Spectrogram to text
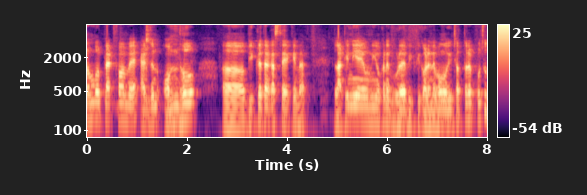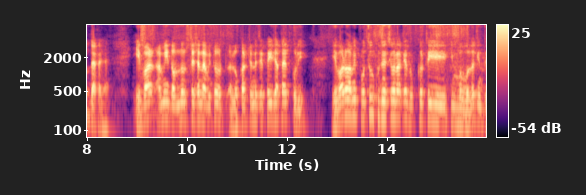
নম্বর প্ল্যাটফর্মে একজন অন্ধ বিক্রেতার কাছ থেকে কেনা। লাঠি নিয়ে উনি ওখানে ঘুরে বিক্রি করেন এবং ওই চত্বরে প্রচুর দেখা যায়। এবার আমি দমদম স্টেশনে, আমি তো লোকাল ট্রেনে চেপেই যাতায়াত করি। এবারও আমি প্রচুর খুঁজেছি ওনাকে ধূপকাঠি কিনবো বলে, কিন্তু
